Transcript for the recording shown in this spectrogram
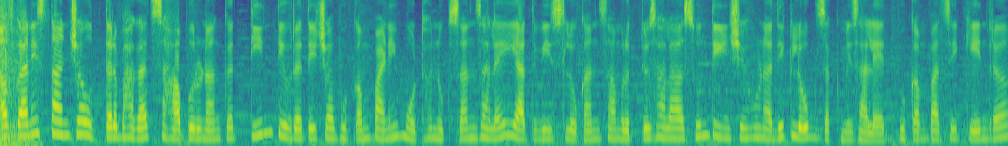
अफगाणिस्तानच्या उत्तर भागात सहा पूर्णांक तीन तीव्रतेच्या भूकंपाने मोठं नुकसान झालंय. यात वीस लोकांचा मृत्यू झाला असून तीनशेहून अधिक लोक जखमी झाले आहेत भूकंपाचे केंद्र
